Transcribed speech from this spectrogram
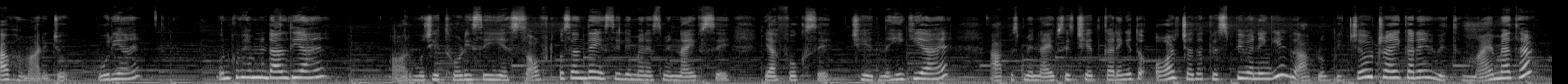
अब हमारी जो पूरियाँ हैं, उनको भी हमने डाल दिया है। और मुझे थोड़ी सी ये सॉफ्ट पसंद है, इसीलिए मैंने इसमें नाइफ से या फुक से छेद नहीं किया है। आप इसमें नाइफ से छेद करेंगे तो और ज़्यादा क्रिस्पी बनेंगी तो आप लोग भी ज़रूर ट्राई करें विथ माई मेथड।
